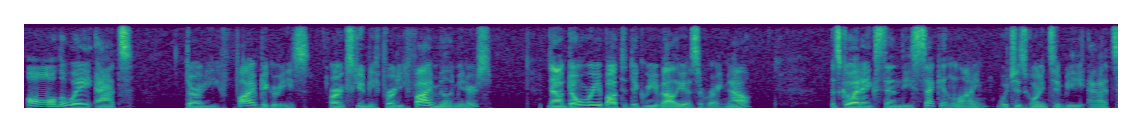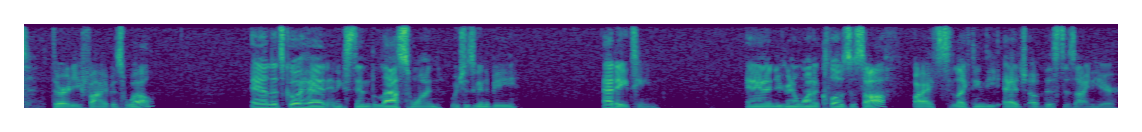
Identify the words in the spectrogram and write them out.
all the way at 35 degrees, or excuse me, 35 millimeters. Now don't worry about the degree value as of right now. Let's go ahead and extend the second line, which is going to be at 35 as well. And let's go ahead and extend the last one, which is going to be at 18. And you're going to want to close this off by selecting the edge of this design here.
